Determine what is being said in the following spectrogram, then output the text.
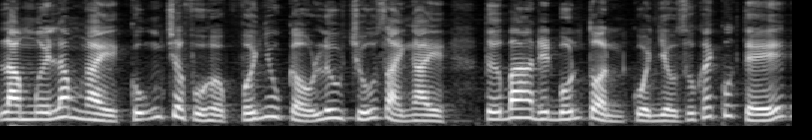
là 15 ngày cũng chưa phù hợp với nhu cầu lưu trú dài ngày từ 3 đến 4 tuần của nhiều du khách quốc tế.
